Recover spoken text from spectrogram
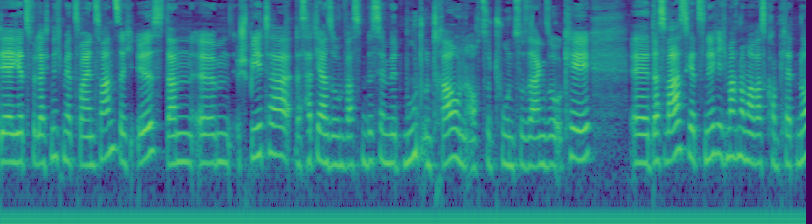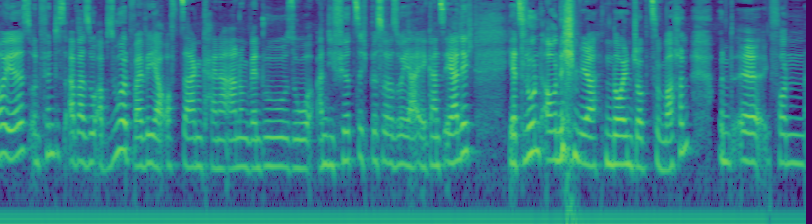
der jetzt vielleicht nicht mehr 22 ist, dann ähm, später, das hat ja so was ein bisschen mit Mut und Trauen auch zu tun, zu sagen so, okay, äh, das war es jetzt nicht, ich mache nochmal was komplett Neues und finde es aber so absurd, weil wir ja oft sagen, keine Ahnung, wenn du so an die 40 bist oder so, ja, ey, ganz ehrlich, jetzt lohnt auch nicht mehr, einen neuen Job zu machen. Und äh, von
